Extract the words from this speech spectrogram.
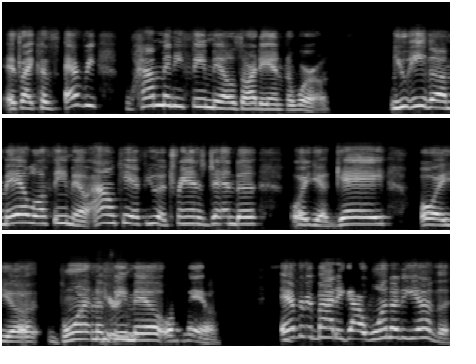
It's like because every how many females are there in the world you either a male or female. I don't care if you're a transgender or you're gay or you're born a Period. female or male. Everybody got one or the other.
